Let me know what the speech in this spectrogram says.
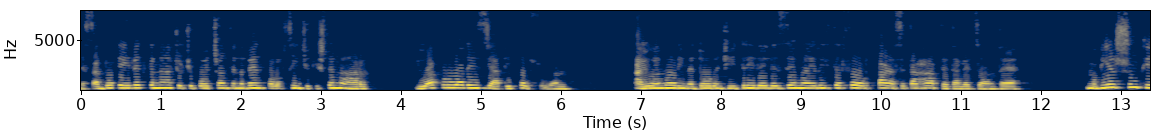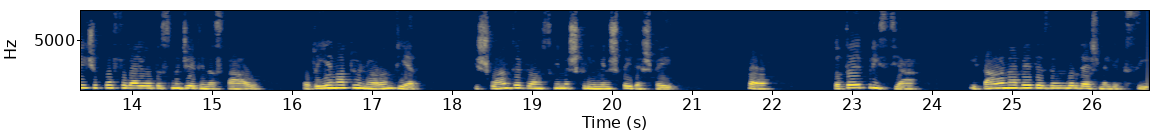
me sa dukej i vetëkënaqur që po e çonte në vend porosinë që kishte marrë, iu afrua dhe i zgjati pusullën. Ajo e mori me dorën që i dridhej dhe zemra i rrihte fort para se ta hapte e ta lexonte. Më vjen shumë keq që pusulla jote s'më gjeti në stallë. Do të jem aty në orën dhjetë. I shkruante Vronski me shkrimin shpejt e shpejt. Po. Këtë e prisja, i tha Ana vetes dhe u ngërdhesh me ligësi.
